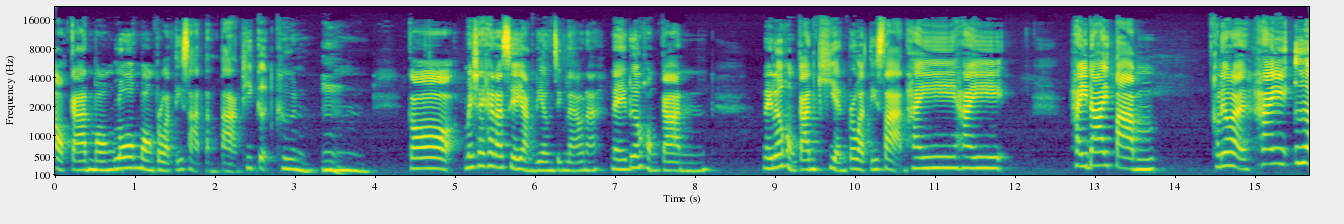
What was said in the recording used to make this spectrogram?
ต่อการมองโลกมองประวัติศาสตร์ต่าง ๆ ที่เกิดขึ้นอืมอืมก็ไม่ใช่แค่รัสเซียอย่างเดียวจริงๆแล้วนะ ในเรื่องของการ ในเรื่องของการเขียนประวัติศาสตร์ให้ให้ให้ได้ตาม เขาเรียกว่าอะไรให้เอื้อ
